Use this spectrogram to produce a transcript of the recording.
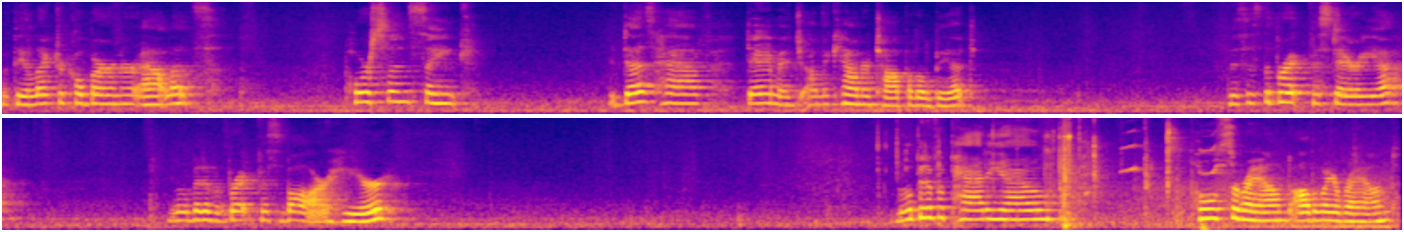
with the electrical burner outlets, porcelain sink. It does have damage on the countertop a little bit. This is the breakfast area. A little bit of a breakfast bar here. A little bit of a patio. Pool surround all the way around.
